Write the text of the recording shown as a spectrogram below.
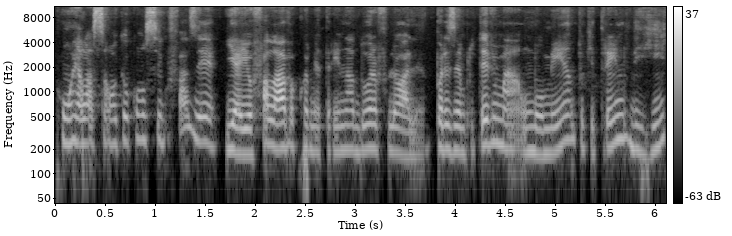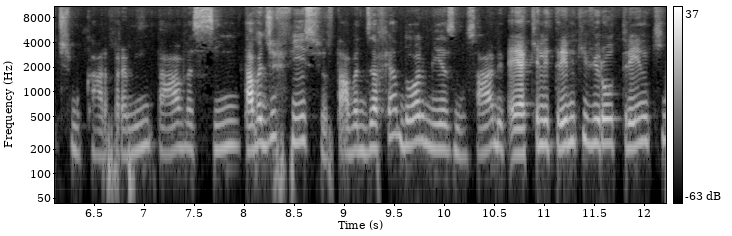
com relação ao que eu consigo fazer. E aí eu falava com a minha treinadora, falei, olha, por exemplo, teve uma, um momento que treino de ritmo, cara, para mim tava assim, tava difícil, tava desafiador mesmo, sabe? É aquele treino que virou treino que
